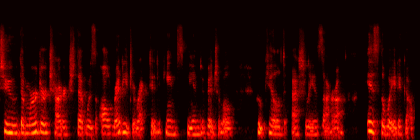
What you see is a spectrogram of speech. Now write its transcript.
to the murder charge that was already directed against the individual who killed Ashley Arzaga is the way to go.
